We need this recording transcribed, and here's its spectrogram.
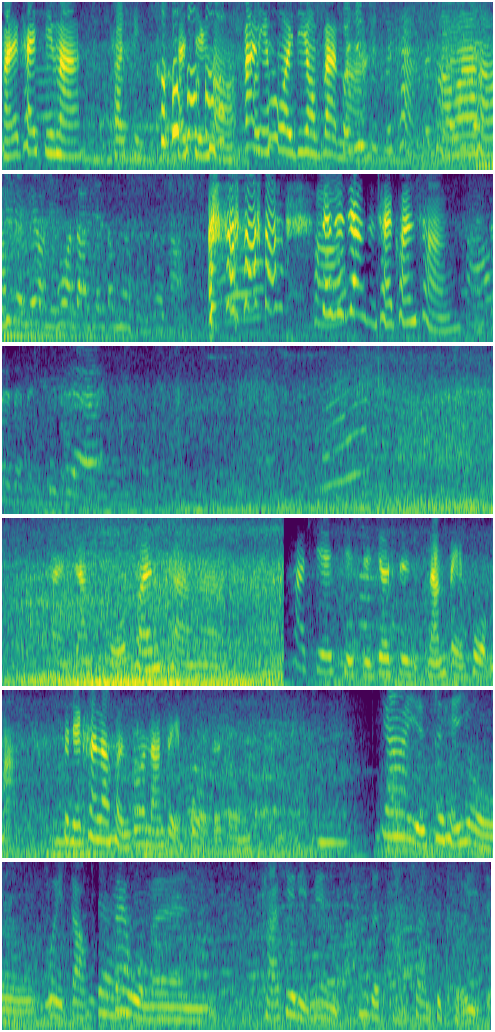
买的开心吗？开心，开心哈！办 年货一定要办吗？回去试试看。好啊，好。今年没有年货大街都没有什么热闹。哈哈哈！但是这样子才宽敞。好，对对对，谢谢。看这样多宽敞啊！跨街其实就是南北货嘛，这里看到很多南北货的东西。嗯，家也是很有味道，在我们茶界里面，它的茶算是可以的。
